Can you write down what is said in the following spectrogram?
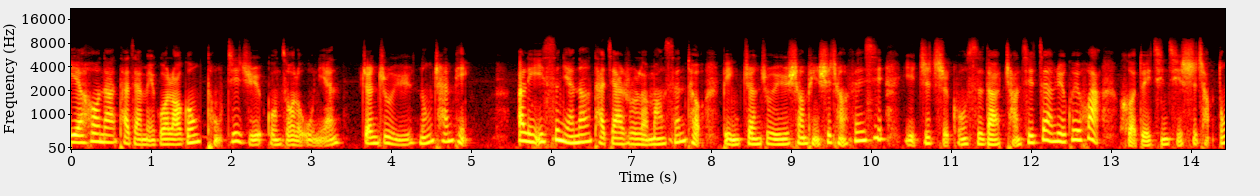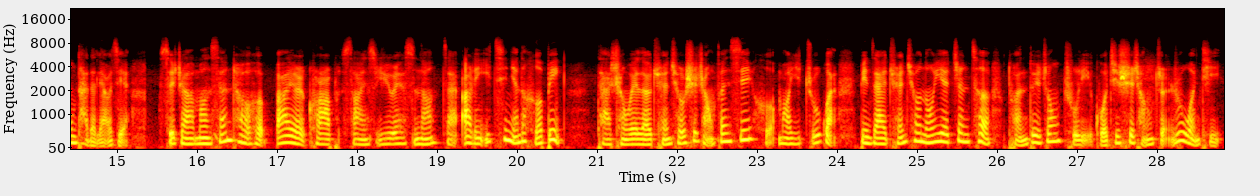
业后呢，他在美国劳工统计局工作了五年，专注于农产品。二零一四年呢，他加入了 Monsanto，并专注于商品市场分析，以支持公司的长期战略规划和对经济市场动态的了解。随着 Monsanto 和 Bayer Crop Science US 呢，在二零一七年的合并。他成为了全球市场分析和贸易主管，并在全球农业政策团队中处理国际市场准入问题。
